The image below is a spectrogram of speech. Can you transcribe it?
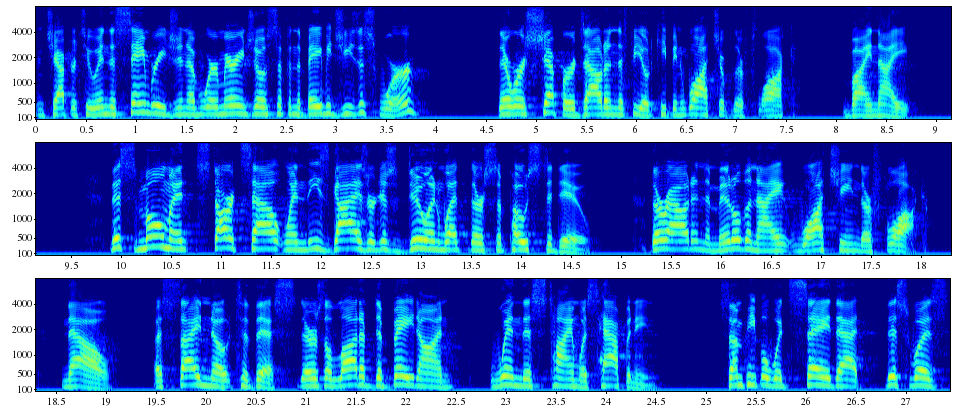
in chapter 2. In the same region of where Mary and Joseph and the baby Jesus were, there were shepherds out in the field keeping watch over their flock by night. This moment starts out when these guys are just doing what they're supposed to do. They're out in the middle of the night watching their flock. Now, a side note to this there's a lot of debate on when this time was happening. Some people would say that this was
